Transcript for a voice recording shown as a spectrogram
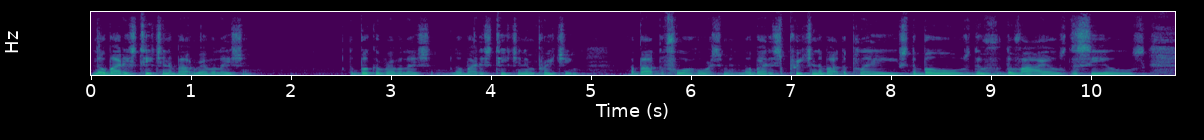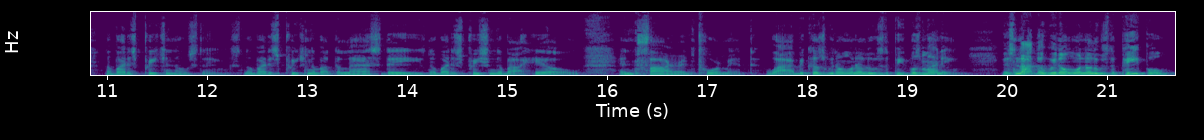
Nobody's teaching about Revelation, the book of Revelation. Nobody's teaching and preaching about the four horsemen. Nobody's preaching about the plagues, the bowls, the, the vials, the seals. Nobody's preaching those things. Nobody's preaching about the last days. Nobody's preaching about hell and fire and torment. Why? Because we don't want to lose the people's money. It's not that we don't want to lose the people.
